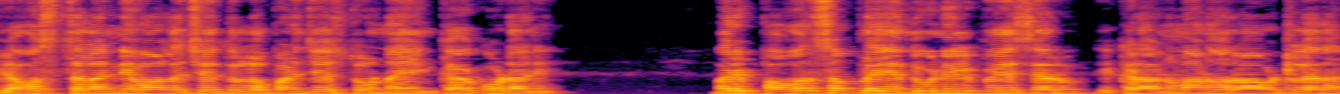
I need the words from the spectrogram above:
వ్యవస్థలన్నీ వాళ్ళ చేతుల్లో పనిచేస్తూ ఉన్నాయి ఇంకా కూడాని. మరి పవర్ సప్లై ఎందుకు నిలిపివేశారు? ఇక్కడ అనుమానం రావట్లేదా?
